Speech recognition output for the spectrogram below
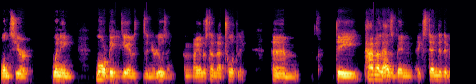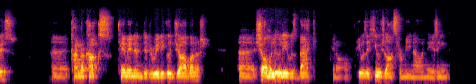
once you're winning more big games than you're losing. And I understand that totally. Um, the panel has been extended a bit. Uh, Conor Cox came in and did a really good job on it. Uh, Sean Mullooly was back. You know, he was a huge loss for me now in 18.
